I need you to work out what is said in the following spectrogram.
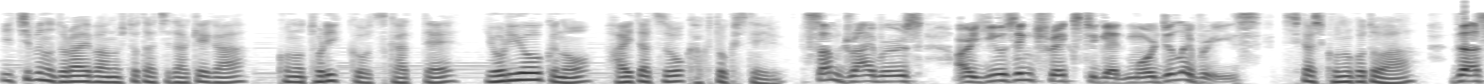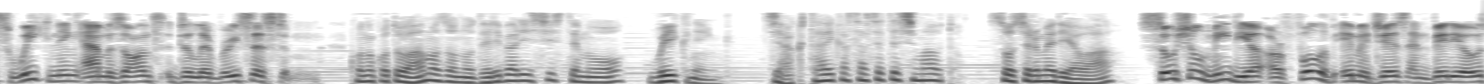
一部のドライバーの人たちだけが、このトリックを使って、より多くの配達を獲得している。 Some drivers are using tricks to get more deliveries, しかしこのことは、 thus weakening Amazon's delivery system. このことは Amazon のデリバリーシステムを weakening、弱体化させてしまうと。ソーシャルメディアは、 Social media are full of images and videos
